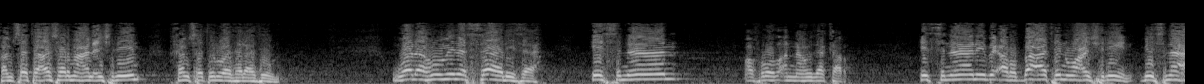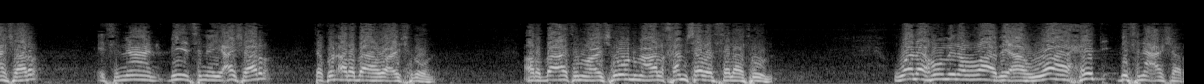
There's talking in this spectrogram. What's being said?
خمسة عشر مع العشرين خمسة وثلاثون. وله من الثالثة اثنان مفروض أنه ذكر اثنان بأربعة وعشرين باثنى عشر اثنان باثني عشر تكون أربعة وعشرون. أربعة وعشرون مع الخمسة والثلاثون. وله من الرابعة واحد باثنى عشر.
